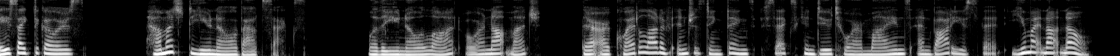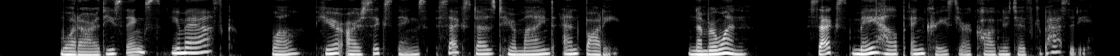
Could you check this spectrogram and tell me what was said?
Hey Psych2Goers, how much do you know about sex? Whether you know a lot or not much, there are quite a lot of interesting things sex can do to our minds and bodies that you might not know. What are these things, you may ask? Well, here are six things sex does to your mind and body. Number one, sex may help increase your cognitive capacity.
